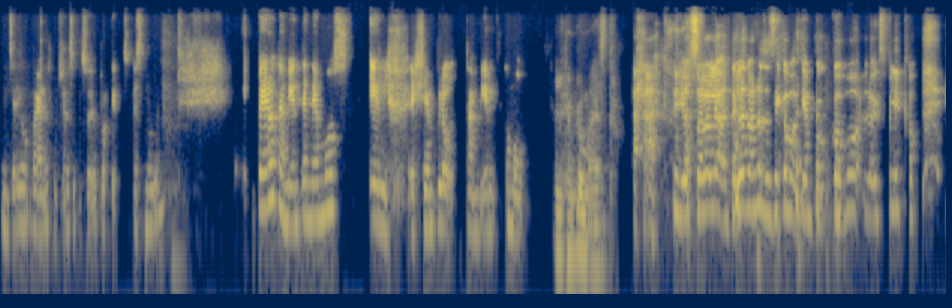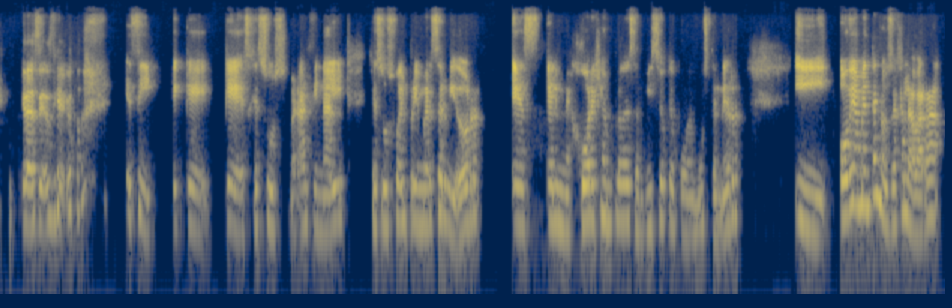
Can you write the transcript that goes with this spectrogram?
en serio vayan a escuchar ese episodio porque es, muy bueno. pero también tenemos el ejemplo también como... El ejemplo maestro. Ajá, yo solo levanté las manos así como tiempo. ¿Cómo lo explico? Gracias, Diego. Eh, sí, eh, que, que es Jesús, ¿verdad? Al final Jesús fue el primer servidor, es el mejor ejemplo de servicio que podemos tener y obviamente nos deja la barra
